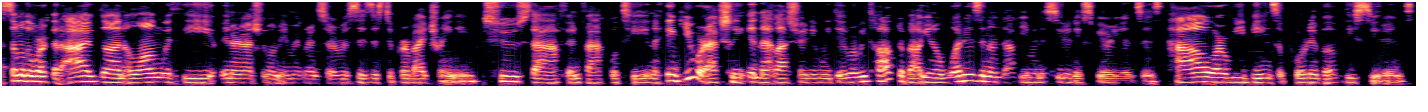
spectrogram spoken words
Some of the work that I've done along with the International and Immigrant Services is to provide training to staff and faculty. And I think you were actually in that last training we did where we talked about, you know, what is an undocumented student experiences? How are we being supportive of these students?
